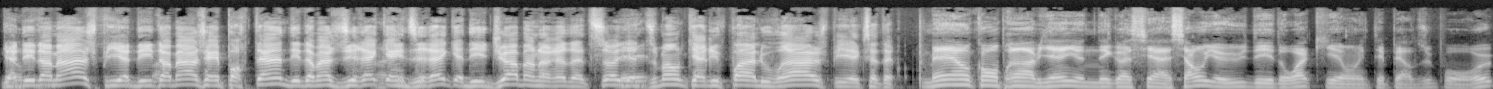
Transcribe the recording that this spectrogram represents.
il y a des dommages, puis il y a des dommages importants, des dommages directs, indirects, il y a des jobs en arrêt de ça, il y a du monde qui n'arrive pas à l'ouvrage, puis etc. Mais on comprend bien, il y a une négociation, il y a eu des droits qui ont été perdus pour eux.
